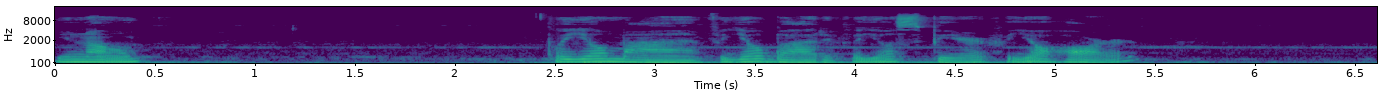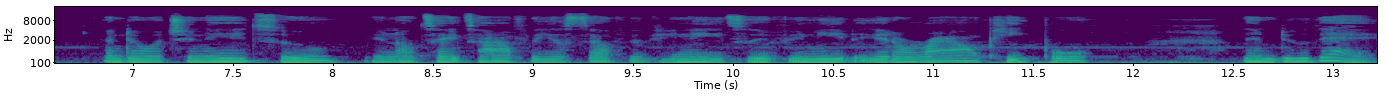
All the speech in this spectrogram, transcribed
you know, for your mind, for your body, for your spirit, for your heart. And do what you need to. You know, take time for yourself if you need to. If you need to get around people, then do that.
